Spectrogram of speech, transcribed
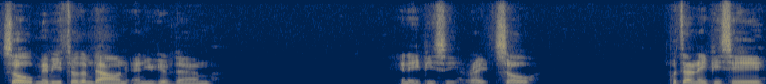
So maybe you throw them down and you give them an APC, right? So put down an APC.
